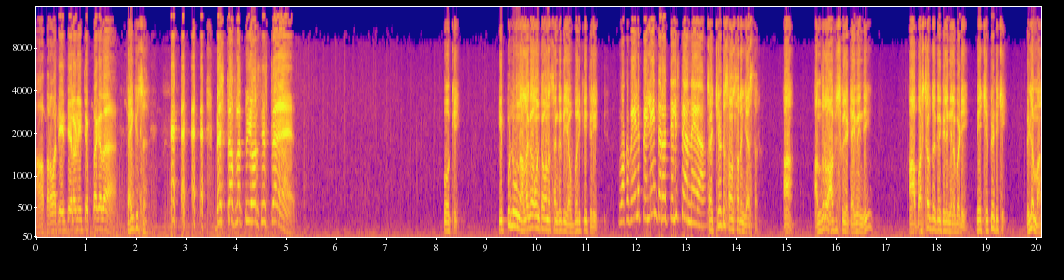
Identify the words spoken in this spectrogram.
ఆ తర్వాత ఏం చేయాలో నేను చెప్తా కదా. Thank you sir best of luck to your sister okay. ఇప్పుడు నువ్వు నల్లగా ఉంటావన్న సంగతి ఎవ్వరికీ తెలియదు. ఒకవేళ పెళ్ళైన తర్వాత తెలిస్తే అన్నయ్య. చచ్చినట్టు సంసారం చేస్తారు. ఆ అందరూ ఆఫీస్కి వెళ్ళే టైం అయింది. ఆ బస్ స్టాప్ దగ్గరికి వెళ్ళి నిలబడి నేను చెప్పినట్టు చెయ్యి. వెళ్ళమ్మా.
